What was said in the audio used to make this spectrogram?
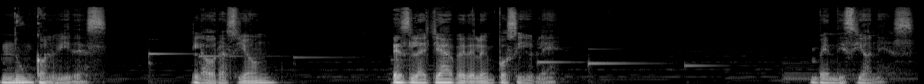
Nunca olvides, la oración es la llave de lo imposible. Bendiciones.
